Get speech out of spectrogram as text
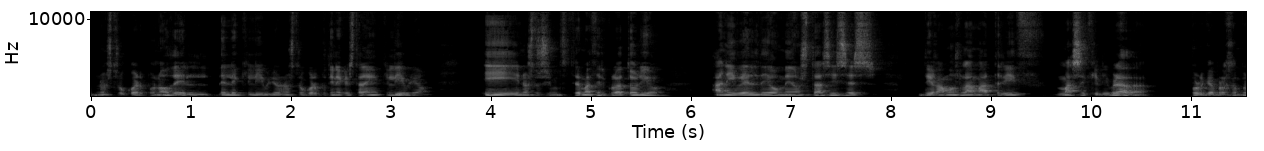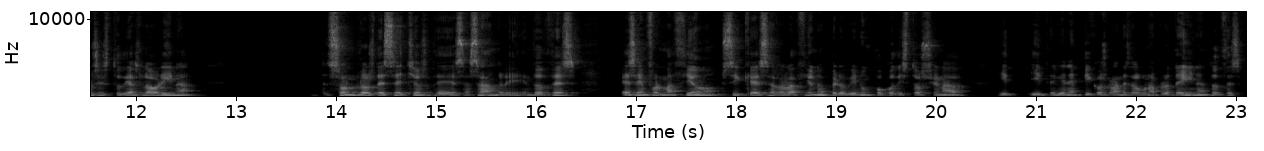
nuestro cuerpo, ¿no? Del, del, equilibrio. Nuestro cuerpo tiene que estar en equilibrio y nuestro sistema circulatorio a nivel de homeostasis es, digamos, la matriz más equilibrada. Porque, por ejemplo, si estudias la orina, son los desechos de esa sangre. Entonces, esa información sí que se relaciona, pero viene un poco distorsionada y, te vienen picos grandes de alguna proteína. Entonces,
